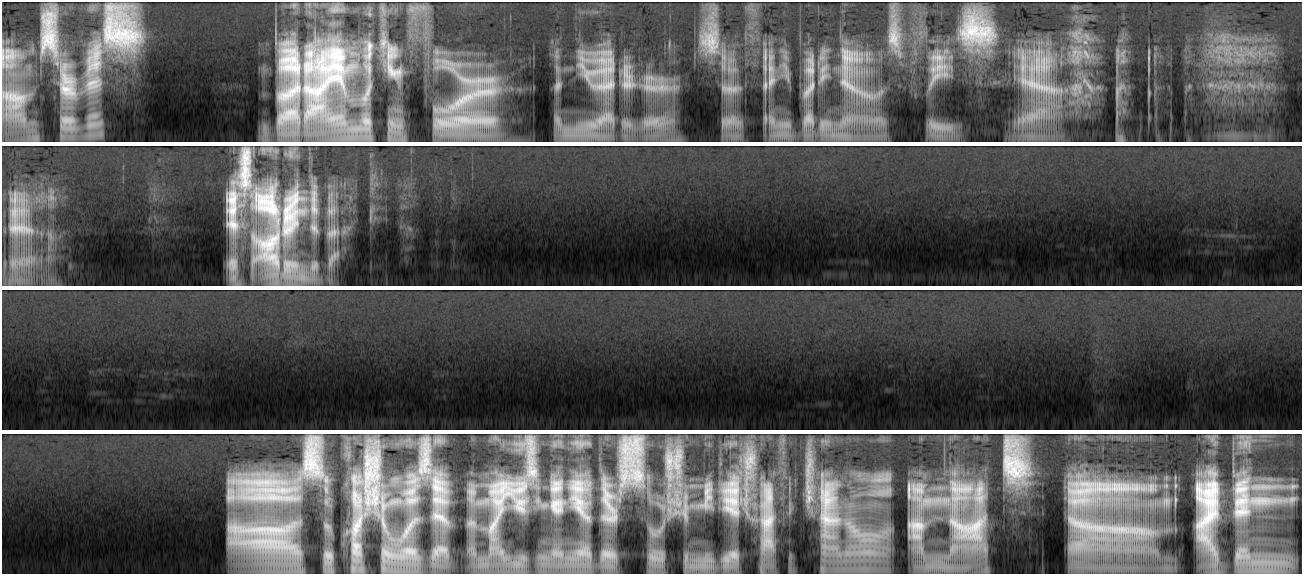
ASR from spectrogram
um, service, but I am looking for a new editor. So if anybody knows, please. Yeah. yeah. It's auto in the back. Uh, so the question was, am I using any other social media traffic channel? I'm not. Um, I've been,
